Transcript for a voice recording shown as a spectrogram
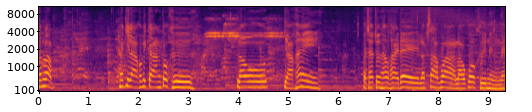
สำหรับนักกีฬาคนพิการก็คือเราอยากให้ประชาชนชาวไทยได้รับทราบว่าเราก็คือหนึ่งใน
